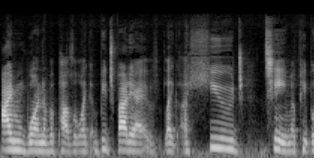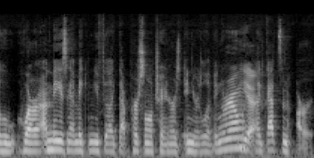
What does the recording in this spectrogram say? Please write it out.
I'm one of a puzzle. Like a Beachbody I have like a huge team of people who, who are amazing at making you feel like that personal trainer is in your living room. Yeah. Like that's an art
